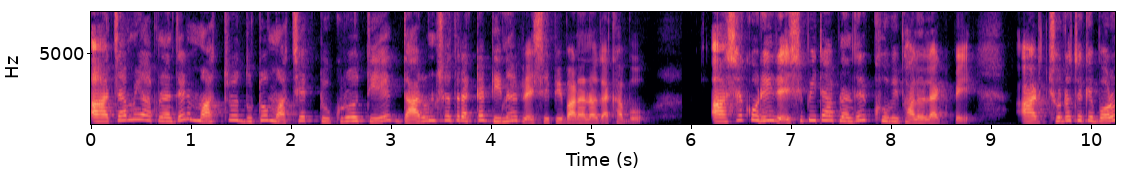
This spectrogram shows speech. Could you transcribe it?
আজ আমি আপনাদের মাত্র দুটো মাছের টুকরো দিয়ে দারুণ স্বাদের একটা ডিনার রেসিপি বানানো দেখাবো। আশা করি রেসিপিটা আপনাদের খুবই ভালো লাগবে। আর ছোট থেকে বড়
